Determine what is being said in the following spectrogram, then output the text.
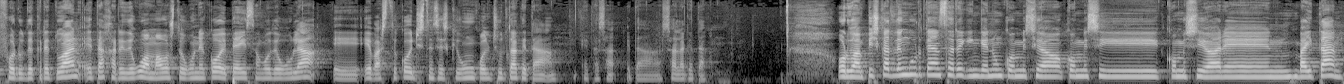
foru dekretuan, eta jarri dugu amabost eguneko epea izango dugula e, ebasteko iristen zaizkigun koltsutak eta, eta, eta salaketak. Orduan, pixkat lehen gurtean zer egin genuen komisio, komisi, komisioaren baitan,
